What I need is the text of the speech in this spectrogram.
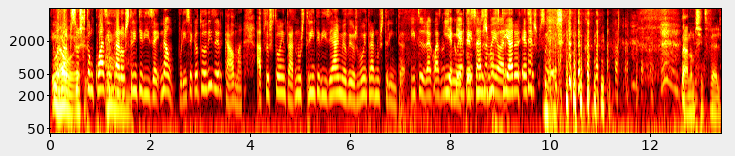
Eu não, adoro pessoas que estão quase a entrar aos 30 e dizem, não, por isso é que eu estou a dizer, calma. Há pessoas que estão a entrar nos 30 e dizem, ai meu Deus, vou entrar nos 30. E tu já quase nos e 50 a minha e estás maior. essas pessoas. não, não me sinto velho.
